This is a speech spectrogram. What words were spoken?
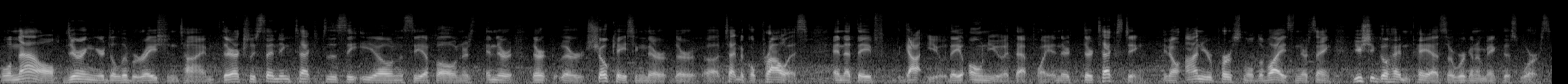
Well now, during your deliberation time, they're actually sending text to the CEO and the CFO and, and they're, they're, they're showcasing their, their uh, technical prowess and that they've got you, they own you at that point, and they're, they're texting you know, on your personal device and they're saying, you should go ahead and pay us or we're going to make this worse.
